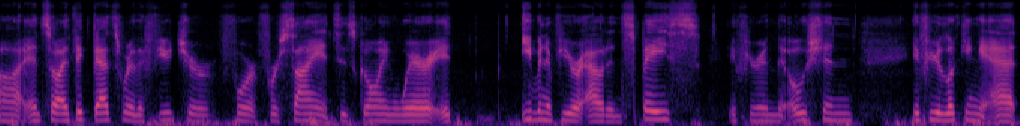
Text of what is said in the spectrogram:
uh, and so I think that's where the future for for science is going. Where it, even if you're out in space, if you're in the ocean, if you're looking at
